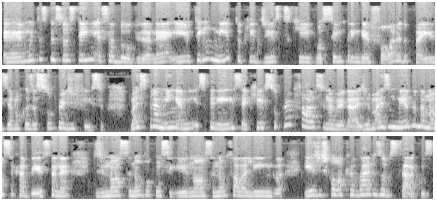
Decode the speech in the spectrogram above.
é, muitas pessoas têm essa dúvida, né? E tem um mito que diz que você empreender fora do país é uma coisa super difícil. Mas para mim, a minha experiência aqui é super fácil, na verdade. É mais o medo na nossa cabeça, né? De nossa, não vou conseguir, nossa, não fala a língua. E a gente coloca vários obstáculos.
